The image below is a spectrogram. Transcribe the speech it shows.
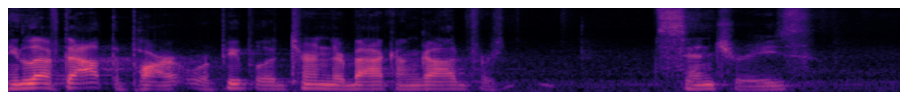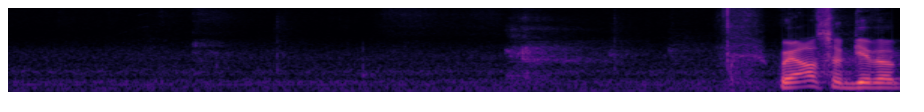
He left out the part where people had turned their back on God for centuries. We also give up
